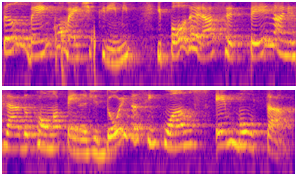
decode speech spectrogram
também comete crime e poderá ser penalizado com uma pena de 2 a 5 anos e multa.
